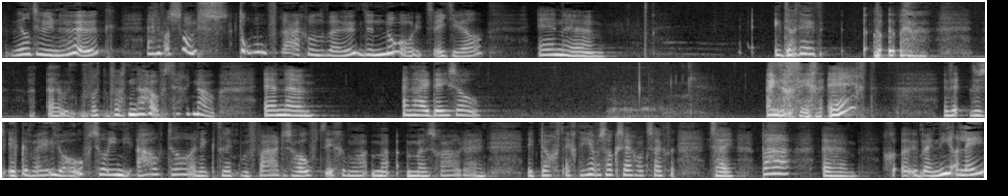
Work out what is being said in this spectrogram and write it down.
wilt u een heuk? En het was zo'n stomme vraag, want wij heukten nooit, weet je wel. En uh, ik dacht uh, wat, wat nou, wat zeg ik nou? En, en hij deed zo. En ik dacht echt, echt? Dus ik heb mijn hele hoofd zo in die auto en ik trek mijn vaders hoofd tegen mijn schouder. En ik dacht echt, heer, wat zal ik zeggen? Wat ik zeg? Ik zei, pa, uh, u bent niet alleen.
